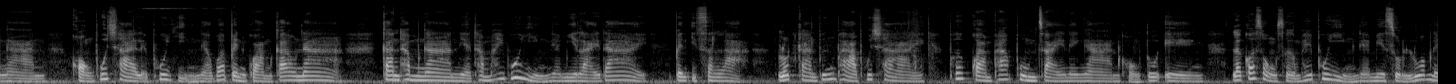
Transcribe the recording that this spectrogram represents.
งงานของผู้ชายและผู้หญิงเนี่ยว่าเป็นความก้าวหน้า การทำงานเนี่ยทำให้ผู้หญิงเนี่ยมีรายได้ เป็นอิสระ ลดการพึ่งพาผู้ชาย เพิ่มความภาคภูมิใจในงานของตัวเอง แล้วก็ส่งเสริมให้ผู้หญิงเนี่ยมีส่วนร่วมใน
